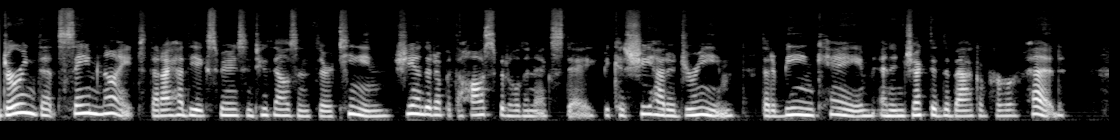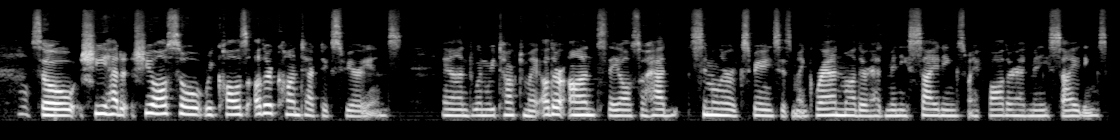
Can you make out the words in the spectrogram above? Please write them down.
during that same night that I had the experience in 2013, she ended up at the hospital the next day because she had a dream that a being came and injected the back of her head. Oh. So she had she also recalls other contact experience. And when we talked to my other aunts, they also had similar experiences. My grandmother had many sightings, my father had many sightings.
